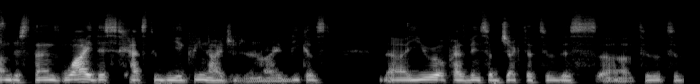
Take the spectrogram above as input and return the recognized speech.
understands why this has to be a green hydrogen, right? Because Europe has been subjected to this uh, to, to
